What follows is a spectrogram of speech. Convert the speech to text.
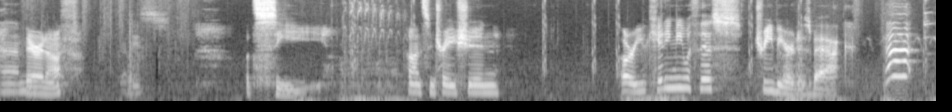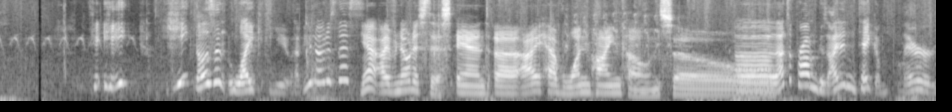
Um, Fair enough. Let's see. Concentration. Oh, are you kidding me with this? Treebeard is back. Ah! He, he, he doesn't like you. Have you noticed this? Yeah, I've noticed this, and uh, I have one pine cone, so. Uh, that's a problem because I didn't take them. They're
